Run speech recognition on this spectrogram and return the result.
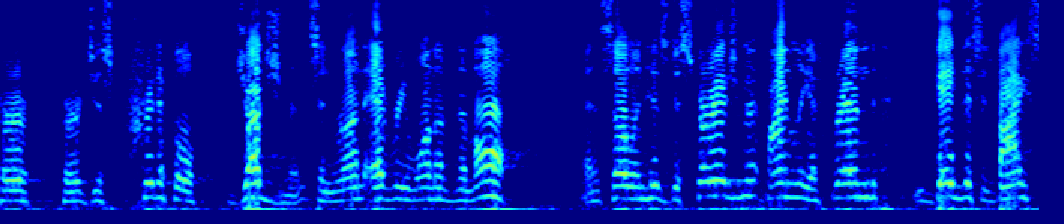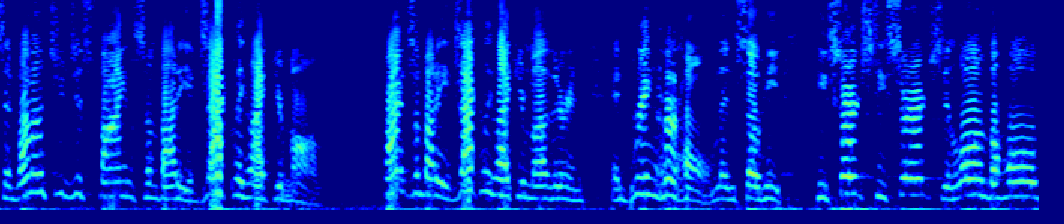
her, her just critical judgments and run every one of them off. And so, in his discouragement, finally a friend gave this advice said, Why don't you just find somebody exactly like your mom? Find somebody exactly like your mother and, and bring her home. And so he, he searched, he searched, and lo and behold,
